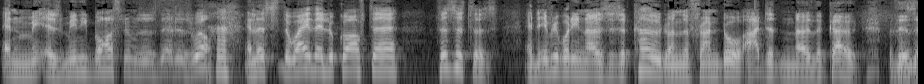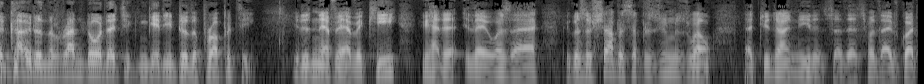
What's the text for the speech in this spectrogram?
and ma- as many bathrooms as that as well. and that's the way they look after visitors. And everybody knows there's a code on the front door. I didn't know the code, but there's a code on the front door that you can get into the property. You didn't have to have a key. You had a, there was a, because of Shabbos, I presume as well, that you don't need it. So that's what they've got.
